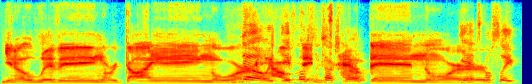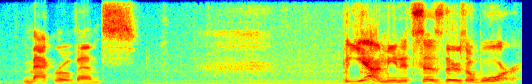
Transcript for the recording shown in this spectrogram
you know, living or dying or No, it- how it things talks about- happen or Yeah, it's mostly macro events. But yeah, I mean, it says there's a war.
